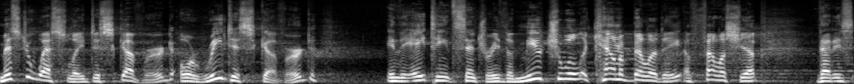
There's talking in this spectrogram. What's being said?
Mr. Wesley discovered or rediscovered in the 18th century the mutual accountability of fellowship that is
